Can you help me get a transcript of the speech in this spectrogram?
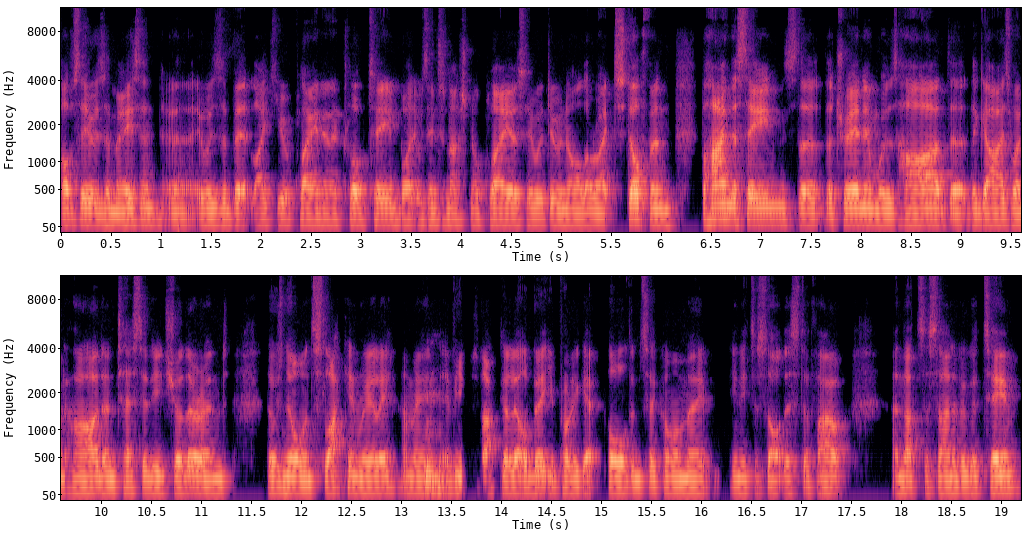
obviously it was amazing. Uh, it was a bit like you were playing in a club team, but it was international players who were doing all the right stuff. And behind the scenes, the the training was hard. The the guys went hard and tested each other and there was no one slacking really. I mean, mm. if you slacked a little bit, you probably get pulled and say, "Come on, mate, you need to sort this stuff out," and that's a sign of a good team.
